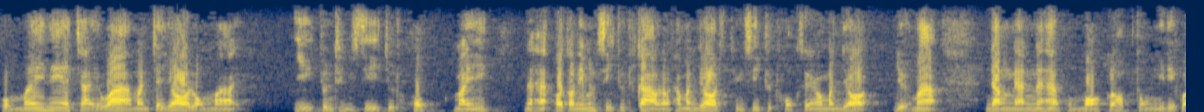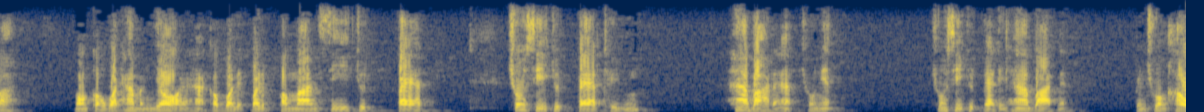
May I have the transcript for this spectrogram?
ผมไม่แน่ใจว่ามันจะย่อลงมาอีกจนถึง 4.6 ไหมนะฮะเพราะตอนนี้มัน 4.9 แล้วถ้ามันย่อถึง 4.6 แสดงว่ามันย่อเยอะมาก ดังนั้นนะฮะผมมองกรอบตรงนี้ดีกว่า มองกรอบว่าถ้ามันย่อนะฮะก็ประมาณ 4.8 ช่วง 4.8 ถึง 5บาทนะฮะช่วงเนี้ยช่วง 4.8 ถึง 5 บาทเนี่ย เป็นช่วงเข้า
